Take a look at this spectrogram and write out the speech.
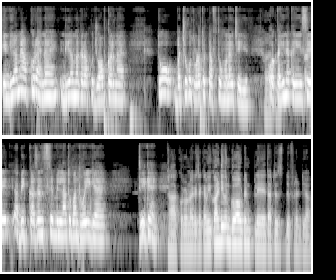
इंडिया में आपको रहना है इंडिया में अगर आपको जॉब करना है तो बच्चों को थोड़ा तो टफ तो होना ही चाहिए। और कहीं ना कहीं से अभी कज़न से मिलना तो बंद हो ही गया है। ठीक है। हाँ कोरोना के चक्कर में। You can't even go out and play that is different या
